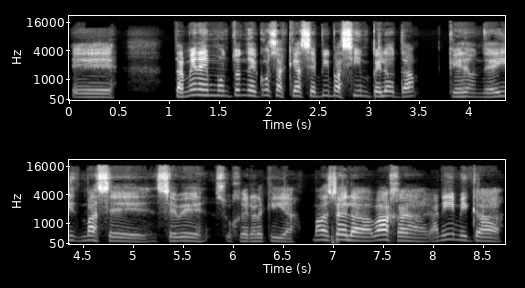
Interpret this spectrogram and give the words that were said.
Eh, también hay un montón de cosas que hace Pipa sin pelota, que es donde ahí más se, ve su jerarquía. Más allá de la baja anímica,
